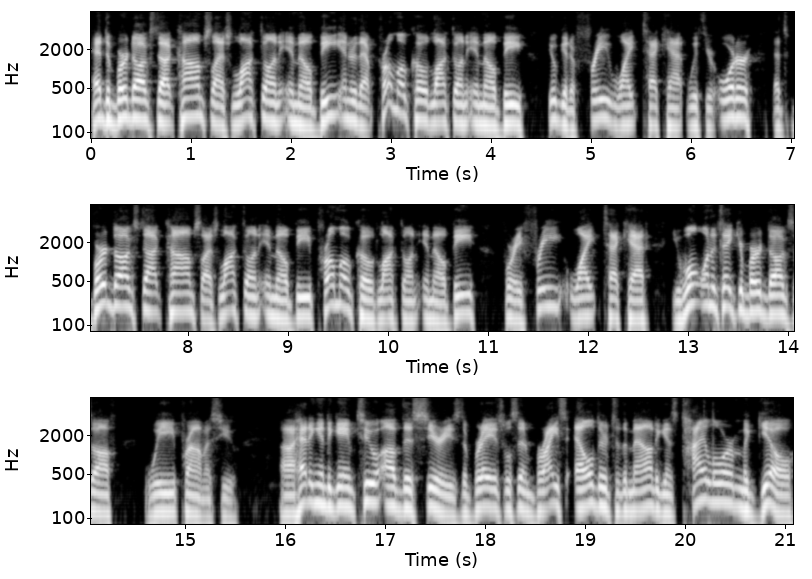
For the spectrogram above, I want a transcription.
Head to birddogs.com slash locked on MLB. Enter that promo code locked on MLB. You'll get a free white tech hat with your order. That's birddogs.com slash locked on MLB. Promo code locked on MLB for a free white tech hat. You won't want to take your bird dogs off. We promise you. Uh, heading into game two of this series, the Braves will send Bryce Elder to the mound against Tylor Megill,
